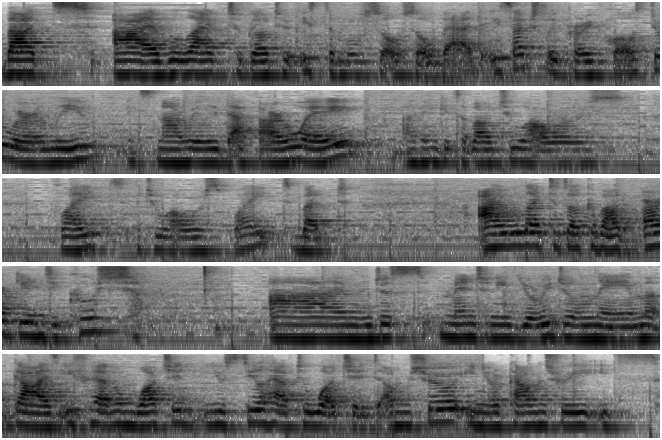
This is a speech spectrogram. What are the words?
but I would like to go to Istanbul so, so bad. It's actually pretty close to where I live. It's not really that far away. I think it's about two hours flight, a two hours flight, but I would like to talk about Erkenci Kuş. I'm just mentioning the original name. Guys, if you haven't watched it, you still have to watch it. I'm sure in your country it's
